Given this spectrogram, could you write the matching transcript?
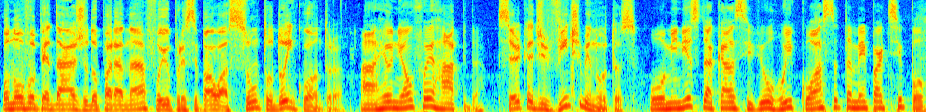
O novo pedágio do Paraná foi o principal assunto do encontro. A reunião foi rápida. Cerca de 20 minutos. O ministro da Casa Civil, Rui Costa, também participou.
